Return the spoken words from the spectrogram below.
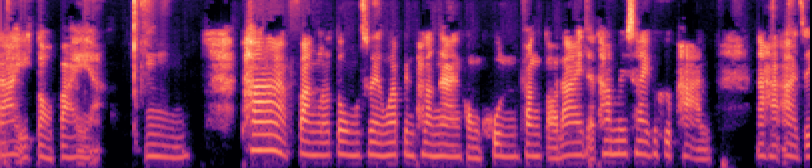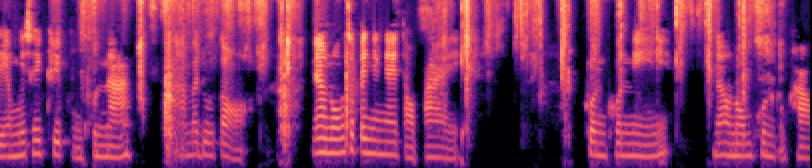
ได้อีกต่อไปอะ อืมถ้าฟังแล้วตรงแสดงว่าเป็นพลังงานของคุณฟังต่อได้ แต่ถ้าไม่ใช่ก็คือผ่านนะคะ อาจจะยังไม่ใช่คลิปของคุณนะมาดูต่อ แนวโน้มจะเป็นยังไงต่อไป คนคนนี้ แนวโน้มคุณกับเขา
